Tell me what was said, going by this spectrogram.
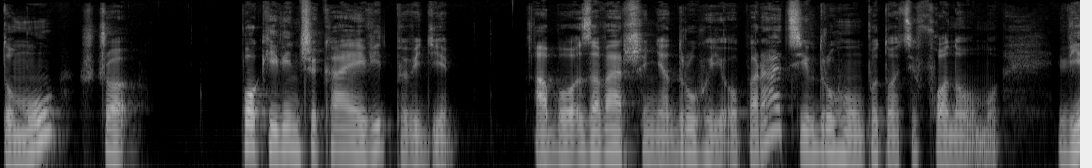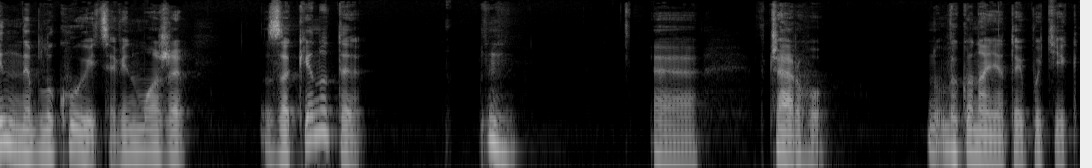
тому, що поки він чекає відповіді або завершення другої операції в другому потоці фоновому, він не блокується. Він може закинути е, в чергу ну, виконання той потік,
